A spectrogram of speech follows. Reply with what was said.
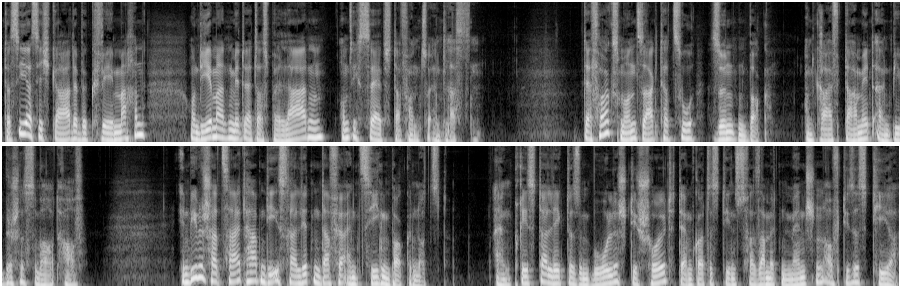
dass sie es sich gerade bequem machen und jemanden mit etwas beladen, um sich selbst davon zu entlasten. Der Volksmund sagt dazu Sündenbock und greift damit ein biblisches Wort auf. In biblischer Zeit haben die Israeliten dafür einen Ziegenbock genutzt. Ein Priester legte symbolisch die Schuld der im Gottesdienst versammelten Menschen auf dieses Tier.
